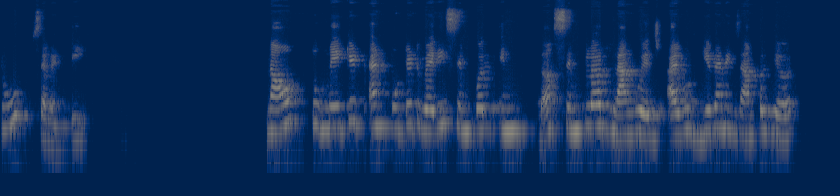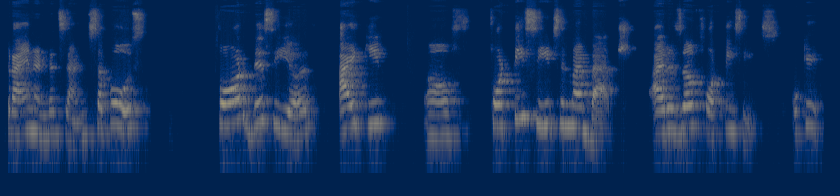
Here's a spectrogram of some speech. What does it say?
270. Now to make it and put it very simple in a simpler language, I would give an example here. Try and understand. Suppose for this year, I keep uh, 40 seats in my batch. I reserve 40 seats. Okay.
